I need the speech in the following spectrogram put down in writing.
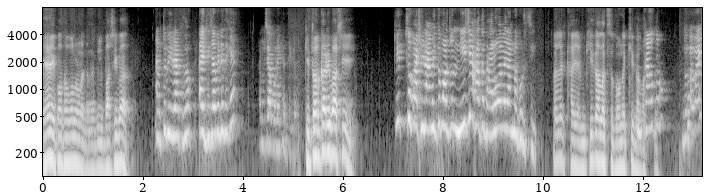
হ্যাঁ কথা বলো না কেন এগুলি বাসি ভাত। আর তুমি রাখো। এই তুই যাবি না থেকে আমি যাব না এখান থেকে। কি তরকারি বাসি? কিচ্ছু বাসি না আমি তোমার জন্য নিজে হাতে ভালোভাবে রান্না করছি। তাহলে খাই আমি খিদা লাগছে তো অনেক খিদা তুমি খাও তো। দুলাভাই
